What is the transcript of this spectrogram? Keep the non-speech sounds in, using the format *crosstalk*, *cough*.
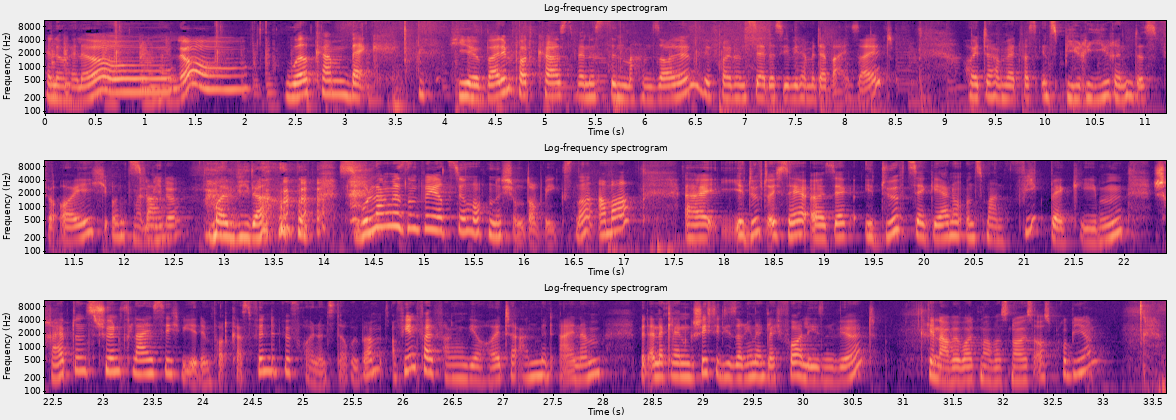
Hello, hello. Hallo. Welcome back. Hier bei dem Podcast, wenn es Sinn machen soll. Wir freuen uns sehr, dass ihr wieder mit dabei seid. Heute haben wir etwas Inspirierendes für euch. Und Mal zwar wieder. Mal wieder. *laughs* so lange sind wir jetzt hier noch nicht unterwegs, ne? Aber äh, ihr dürft euch sehr, äh, sehr, ihr dürft sehr gerne uns mal ein Feedback geben. Schreibt uns schön fleißig, wie ihr den Podcast findet. Wir freuen uns darüber. Auf jeden Fall fangen wir heute an mit einem, mit einer kleinen Geschichte, die Sarina gleich vorlesen wird. Genau, wir wollten mal was Neues ausprobieren.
